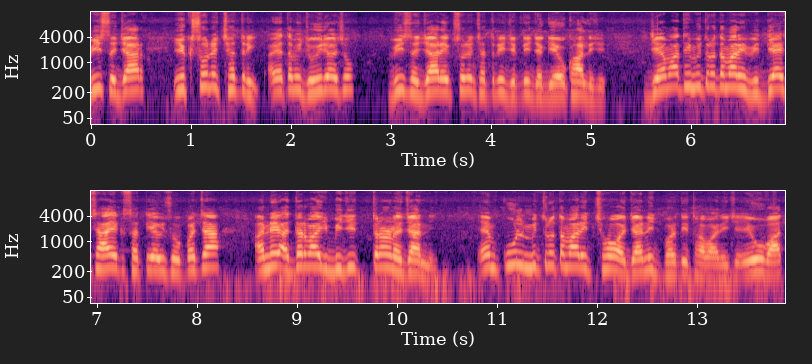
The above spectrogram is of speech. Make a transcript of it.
વીસ હજાર એકસો ને છત્રીસ અહીંયા તમે જોઈ રહ્યા છો, વીસ હજાર એકસો ને છત્રીસ જેટલી જગ્યાઓ ખાલી છે. જેમાંથી મિત્રો તમારી વિદ્યા સહાયક સત્યાવીસો પચાસ અને અધરવાઇઝ બીજી ત્રણ હજારની. એમ કુલ મિત્રો તમારી છ હજારની જ ભરતી થવાની છે, એવું વાત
